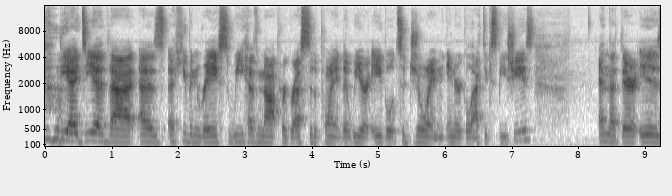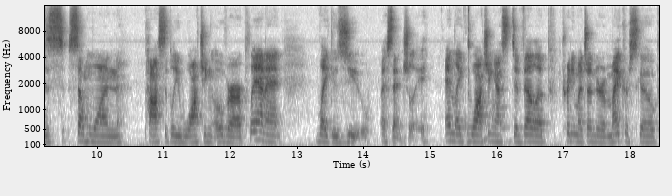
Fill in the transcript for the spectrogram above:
the idea that as a human race we have not progressed to the point that we are able to join intergalactic species and that there is someone possibly watching over our planet like a zoo essentially and like watching us develop pretty much under a microscope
